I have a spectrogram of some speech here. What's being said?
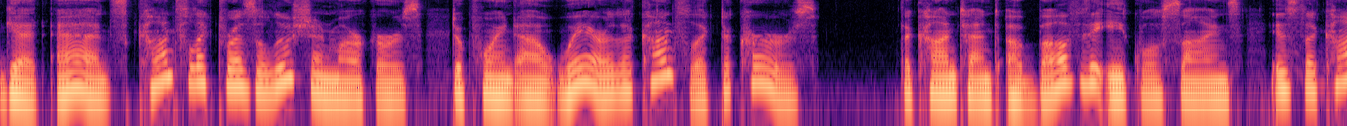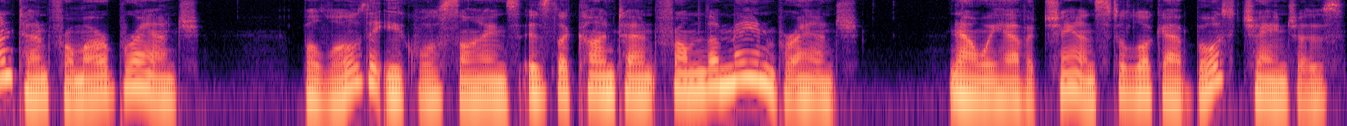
Git adds conflict resolution markers to point out where the conflict occurs. The content above the equal signs is the content from our branch. Below the equal signs is the content from the main branch. Now we have a chance to look at both changes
